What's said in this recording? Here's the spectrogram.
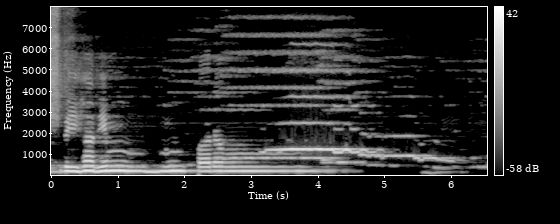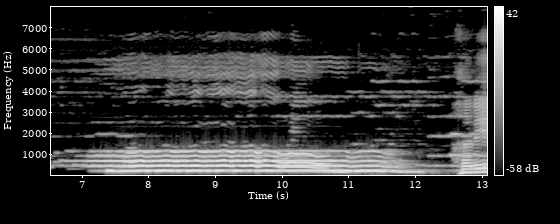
श्रीहरिं परम् हरे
